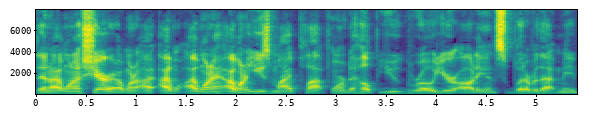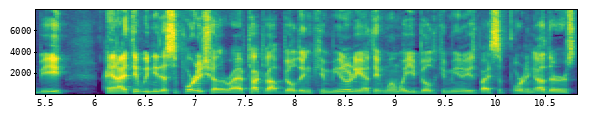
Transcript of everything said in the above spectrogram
then I want to share it. I want to I, I want to I want to use my platform to help you grow your audience, whatever that may be. And I think we need to support each other, right? I've talked about building community. I think one way you build community is by supporting others.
